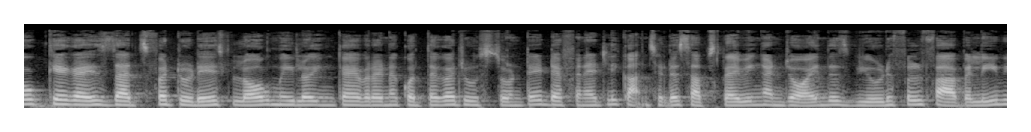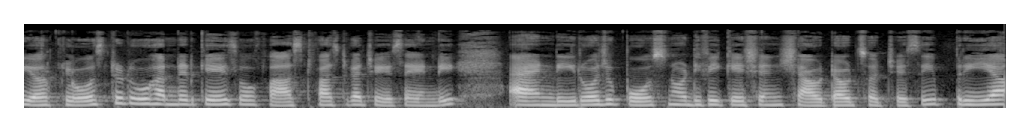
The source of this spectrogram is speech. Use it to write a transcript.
okay guys that's for today's blog మీలో ఇంకా ఎవరైనా కొత్తగా చూస్తుంటే definitely consider subscribing and join this beautiful family we are close to two hundred K so fast ఫాస్ట్గా చేసేయండి. అండ్ ఈరోజు పోస్ట్ నోటిఫికేషన్ షౌట్ అవుట్స్ వచ్చేసి ప్రియా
